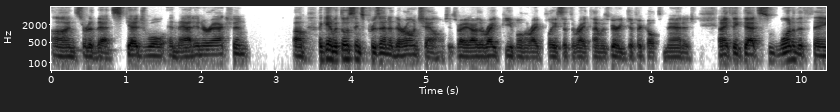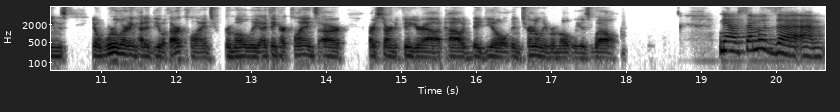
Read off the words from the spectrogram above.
on sort of that schedule and that interaction. Um, again, but those things presented their own challenges, right? Are the right people in the right place at the right time was very difficult to manage. And I think that's one of the things, you know, we're learning how to deal with our clients remotely. I think our clients are are starting to figure out how they deal internally remotely as well. Now, some of the um,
